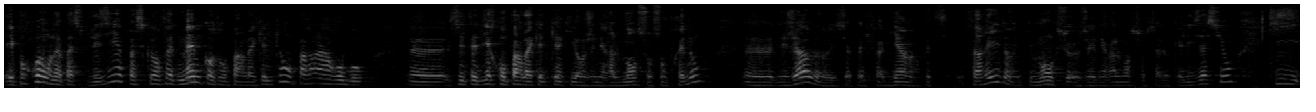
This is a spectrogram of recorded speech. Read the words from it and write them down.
et pourquoi on n'a pas ce plaisir? Parce qu'en fait, même quand on parle à quelqu'un, on parle à un robot. Euh, c'est-à-dire qu'on parle à quelqu'un qui en général ment sur son prénom, euh, déjà, il s'appelle Fabien, mais en fait il s'appelle Farid, qui ment généralement sur sa localisation, qui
